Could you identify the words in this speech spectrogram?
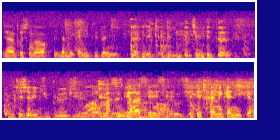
J'ai l'impression d'avoir fait de la mécanique toute la nuit. La mécanique, mais tu m'étonnes. J'avais du bleu, du noir. Marc c'était très mécanique. Hein.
